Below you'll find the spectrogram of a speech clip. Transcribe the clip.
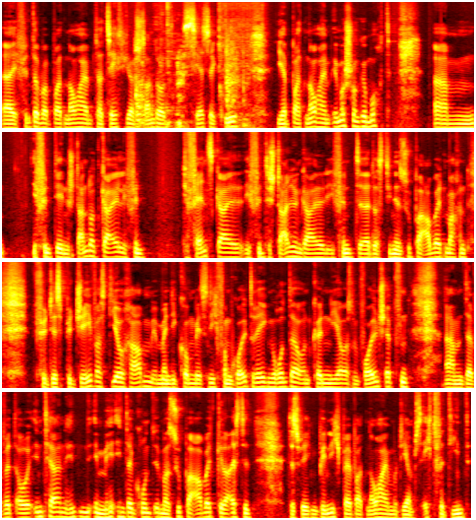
Äh, ich finde aber Bad Nauheim tatsächlich als Standort sehr, sehr cool. Ich habe Bad Nauheim immer schon gemocht. Ähm, ich finde den Standort geil. Ich finde die Fans geil, ich finde das Stadion geil, ich finde, äh, dass die eine super Arbeit machen für das Budget, was die auch haben. Ich meine, die kommen jetzt nicht vom Goldregen runter und können hier aus dem Vollen schöpfen. Ähm, da wird auch intern hinten im Hintergrund immer super Arbeit geleistet. Deswegen bin ich bei Bad Nauheim und die haben es echt verdient.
